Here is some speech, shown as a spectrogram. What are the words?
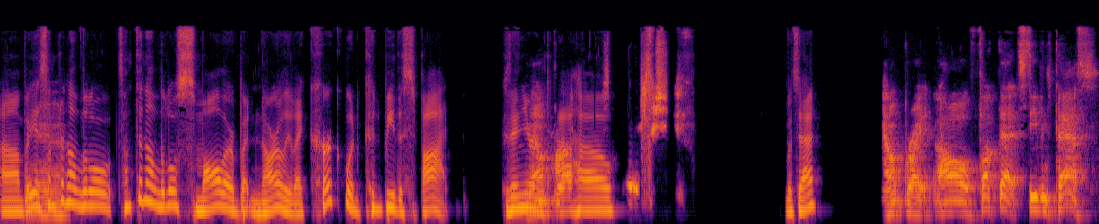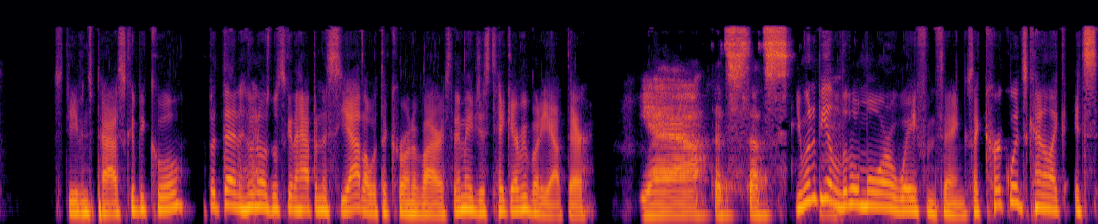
Uh, but yeah, yeah, something a little something a little smaller but gnarly, like Kirkwood could be the spot because then you're Mount in Tahoe. What's that? Mount Bright. Oh, fuck that. Stevens Pass. Stevens Pass could be cool. But then who knows what's going to happen to Seattle with the coronavirus? They may just take everybody out there. Yeah, that's that's. You want to be a little more away from things. Like Kirkwood's kind of like it's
